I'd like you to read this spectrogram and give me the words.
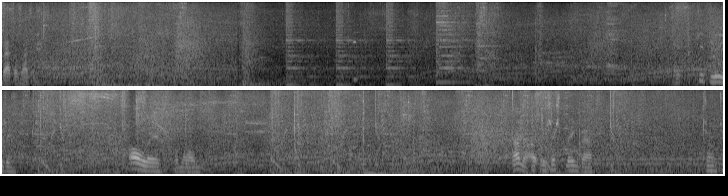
Bad as ever. Losing. Allee, come on. Damn it, I, I'm just playing bad. I'm trying to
